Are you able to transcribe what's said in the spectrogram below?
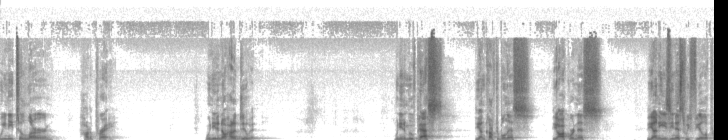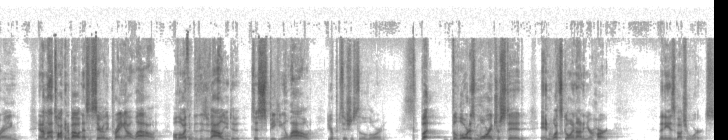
we need to learn how to pray. We need to know how to do it. We need to move past the uncomfortableness, the awkwardness, the uneasiness we feel of praying. And I'm not talking about necessarily praying out loud, although I think that there's value to, to speaking aloud your petitions to the Lord. But the Lord is more interested in what's going on in your heart than he is about your words.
